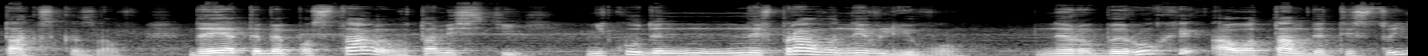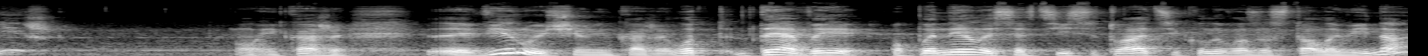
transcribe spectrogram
так сказав: де я тебе поставив, там і стій. Нікуди не вправо, не вліво. Не роби рухи, а от там, де ти стоїш. О, і каже, е, віруючим, він каже, от де ви опинилися в цій ситуації, коли вас застала війна,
